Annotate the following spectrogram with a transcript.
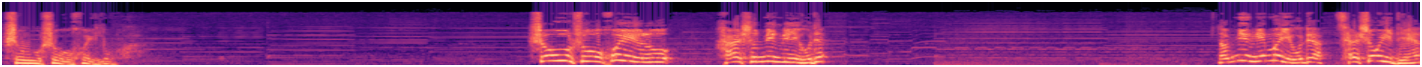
收受贿赂啊。收受贿赂还是命里有的，那命里没有的才收一点，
